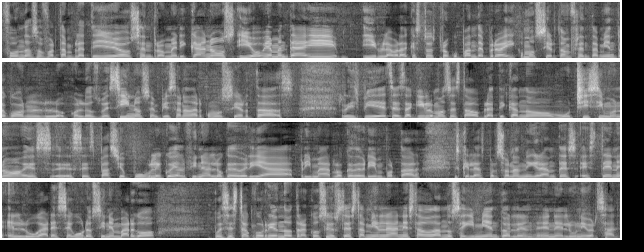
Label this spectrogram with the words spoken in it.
fondas ofertan platillos centroamericanos y obviamente hay, y la verdad que esto es preocupante, pero hay como cierto enfrentamiento con, lo- con los vecinos, se empiezan a dar como ciertas rispideces, aquí lo hemos estado platicando muchísimo, ¿no? Es espacio público y al final lo que debería primar, lo que debería importar es que las personas migrantes estén en lugares seguros. Sin embargo, pues está ocurriendo otra cosa y ustedes también le han estado dando seguimiento en, el Universal.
